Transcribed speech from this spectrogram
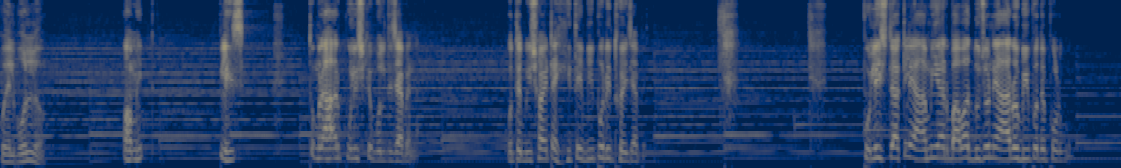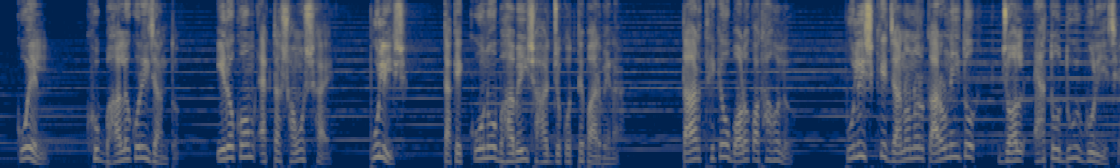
কোয়েল বলল, অমিত, প্লিজ, তোমরা আর পুলিশকে বলতে যাবে না। ওতে বিষয়টা হিতে বিপরীত হয়ে যাবে। পুলিশ ডাকলে আমি আর বাবা দুজনে আরও বিপদে পড়ব। কোয়েল, খুব ভালো করেই জানত, এরকম একটা সমস্যায় পুলিশ তাকে কোনোভাবেই সাহায্য করতে পারবে না। তার থেকেও বড় কথা হলো, পুলিশকে জানানোর কারণেই তো জল এত দূর গড়িয়েছে।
